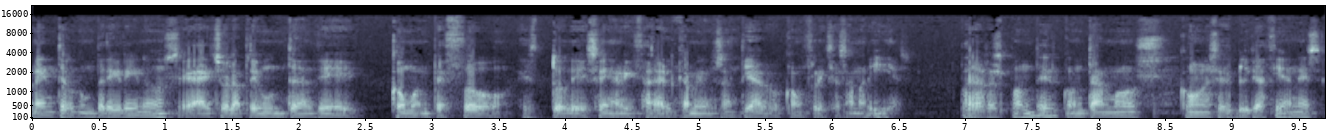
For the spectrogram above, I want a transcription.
Seguramente algún se ha hecho la pregunta de cómo empezó esto de señalizar el Camino de Santiago con flechas amarillas. Para responder contamos con las explicaciones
